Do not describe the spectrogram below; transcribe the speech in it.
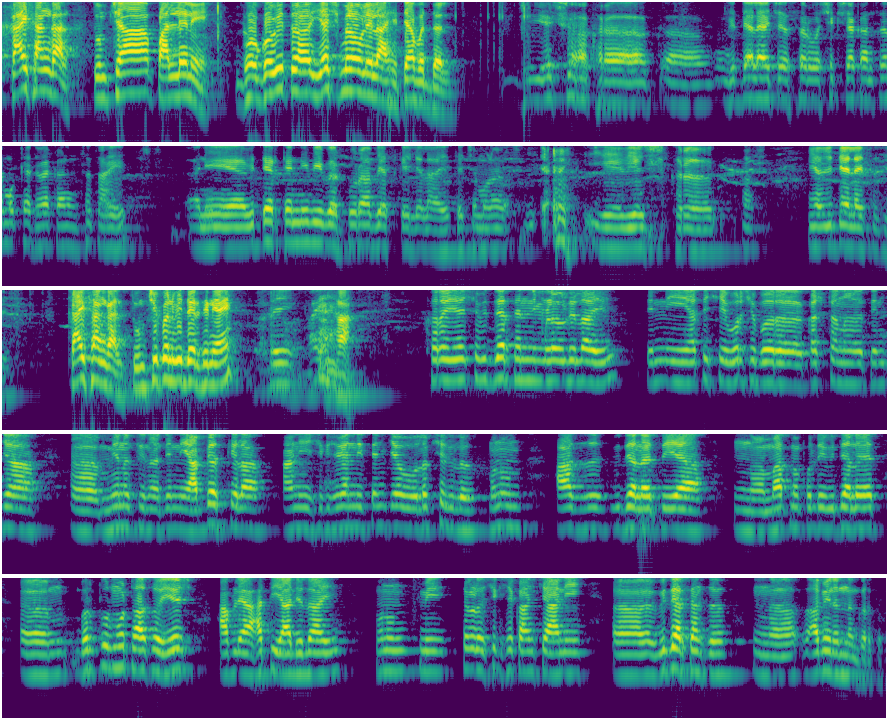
काय सांगाल तुमच्या पाल्याने घवघवीत यश मिळवलेलं आहे त्याबद्दल? यश खरं विद्यालयाच्या सर्व शिक्षकांचं मुख्याध्यापकांचंच आहे. आणि विद्यार्थ्यांनी बी भरपूर अभ्यास केलेला आहे. त्याच्यामुळं हे यश खरं या विद्यालयाचंच आहे. काय सांगाल? तुमची पण विद्यार्थिनी आहे? हा. खरं यश विद्यार्थ्यांनी मिळवलेलं आहे. त्यांनी अतिशय वर्षभर कष्टानं त्यांच्या अ, मेहनतीनं त्यांनी अभ्यास केला आणि शिक्षकांनी त्यांच्यावर लक्ष दिलं. म्हणून आज विद्यालयात या न, महात्मा फुले विद्यालयात अ, भरपूर मोठं असं यश आपल्या हाती आलेलं आहे. म्हणून मी सगळं शिक्षकांचे आणि अ, विद्यार्थ्यांचं न, अभिनंदन करतो.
